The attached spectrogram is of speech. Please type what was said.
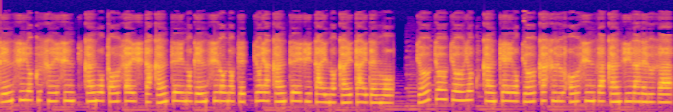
原子力推進機関を搭載した艦艇の原子炉の撤去や艦艇自体の解体でも、協調協力関係を強化する方針が感じられるが、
